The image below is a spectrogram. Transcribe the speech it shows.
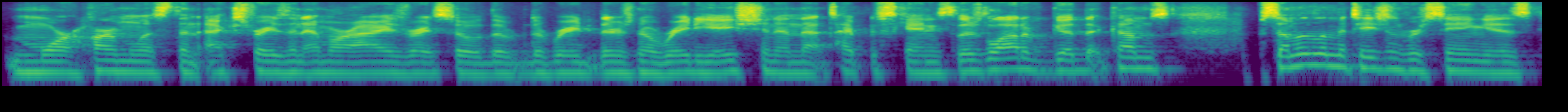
more harmless than x-rays and MRIs, right? So the, the radi- there's no radiation in that type of scanning. So there's a lot of good that comes. Some of the limitations we're seeing is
